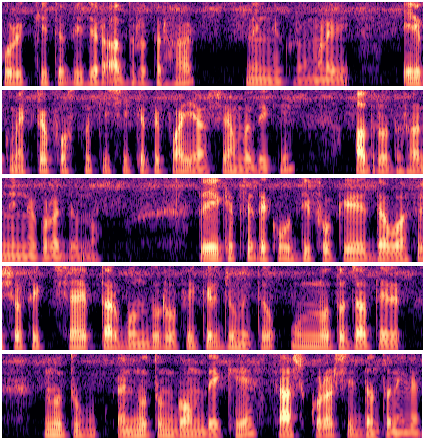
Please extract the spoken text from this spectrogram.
পরীক্ষিত বীজের আর্দ্রতার হার নির্ণয় করো মানে এরকম একটা প্রশ্ন কি শিক্ষাতে পাই আসে আমরা দেখি আর্দ্রতার হার নির্ণয় করার জন্য। তো এই ক্ষেত্রে দেখো উদ্দীপকে দেওয়া আছে, শফিক সাহেব তার বন্ধু রফিকের জমিতে উন্নত জাতের নতুন নতুন গম দেখে চাষ করার সিদ্ধান্ত নিলেন।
